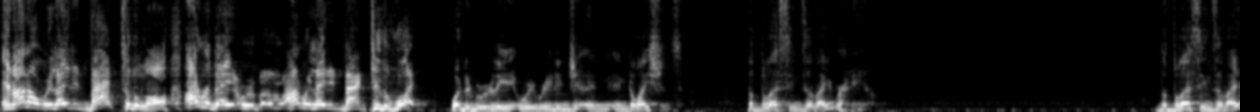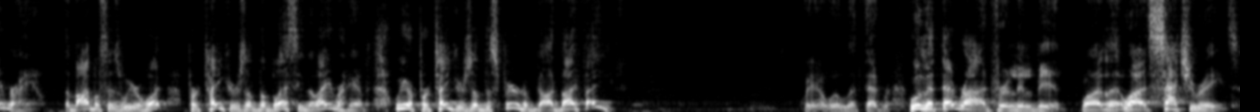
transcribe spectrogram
And I don't relate it back to the law. I relate, I relate it back to the what? What did we read in, in, in Galatians? The blessings of Abraham. The blessings of Abraham. The Bible says we are what? Partakers of the blessing of Abraham. We are partakers of the Spirit of God by faith. Well, we'll let that we'll let that ride for a little bit while it, while it saturates.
